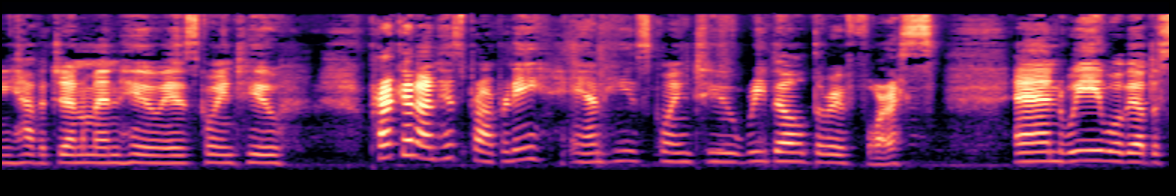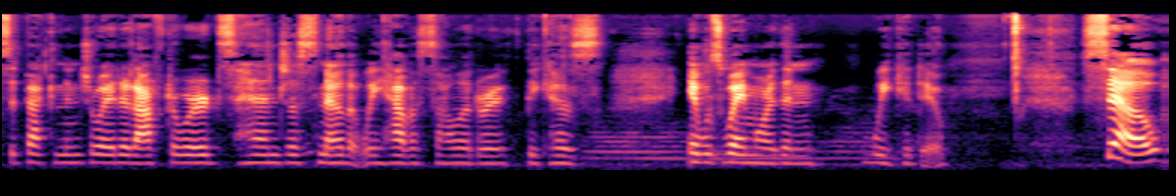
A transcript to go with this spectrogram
We have a gentleman who is going to park it on his property, and he's going to rebuild the roof for us. And we will be able to sit back and enjoy it afterwards and just know that we have a solid roof because it was way more than we could do. So,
